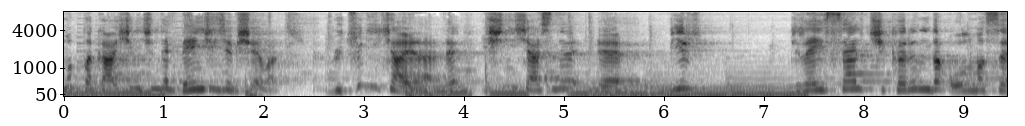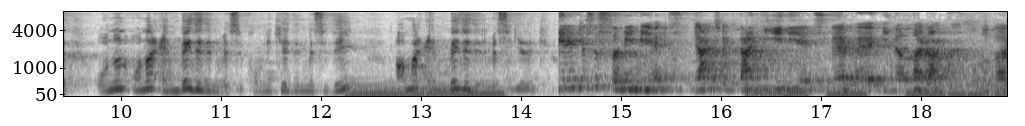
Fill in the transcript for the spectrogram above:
mutlaka işin içinde bencilce bir şey vardır. Bütün hikayelerde işin içerisinde e, bir bireysel çıkarın da olması, onun ona embed edilmesi, komünike edilmesi değil ama embed edilmesi gerekiyor. Birincisi samimiyet. Gerçekten iyi niyetle ve inanarak, bunu da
